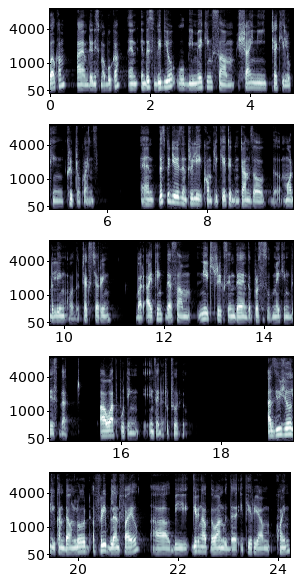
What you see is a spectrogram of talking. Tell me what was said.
welcome. I am Dennis Mabuka, and in this video, we'll be making some shiny, techy looking crypto coins. And this video isn't really complicated in terms of the modeling or the texturing, but I think there's some neat tricks in there in the process of making this that are worth putting inside a tutorial. As usual, you can download a free blend file. I'll be giving out the one with the Ethereum coin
